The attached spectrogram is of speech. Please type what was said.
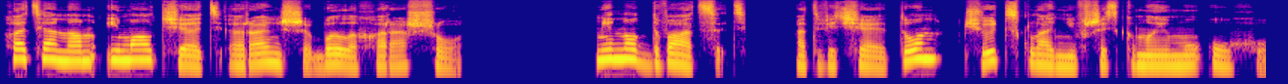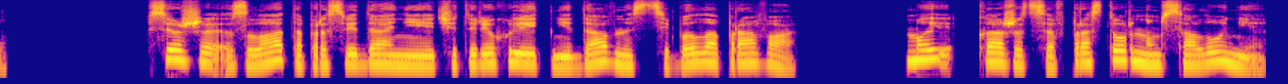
хотя нам и молчать раньше было хорошо. «Минут двадцать», — отвечает он, чуть склонившись к моему уху. Все же Злата про свидание четырехлетней давности была права. Мы, кажется, в просторном салоне,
